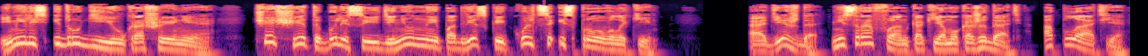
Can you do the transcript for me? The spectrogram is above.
имелись и другие украшения. Чаще это были соединенные подвеской кольца из проволоки. Одежда не сарафан, как я мог ожидать, а платья,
